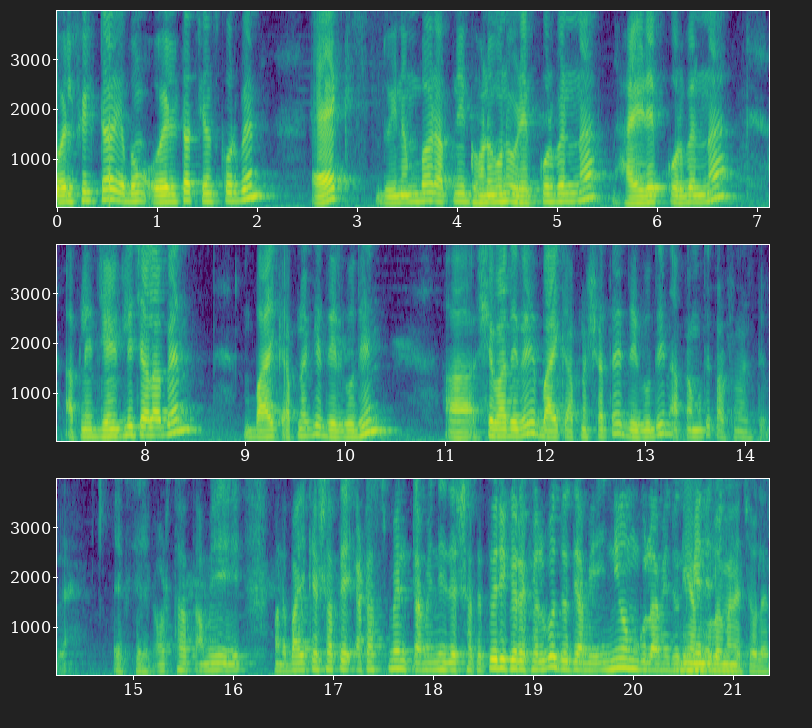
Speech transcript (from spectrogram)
অয়েল ফিল্টার এবং ওয়েলটা চেঞ্জ করবেন। এক দুই নম্বর আপনি ঘন ঘন রেপ করবেন না হাই রেপ করবেন না। আপনি জেন্টলি চালাবেন বাইক আপনাকে দীর্ঘদিন সেবা দেবে বাইক আপনার সাথে দীর্ঘদিন আপনার মতো পারফরমেন্স দেবে। এক্সিলেন্ট অর্থাৎ আমি মানে বাইকের সাথে অ্যাটাচমেন্ট আমি নিজের সাথে তৈরি করে ফেলব যদি আমি নিয়মগুলো আমি যদি মেনে মেনে চলেন।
